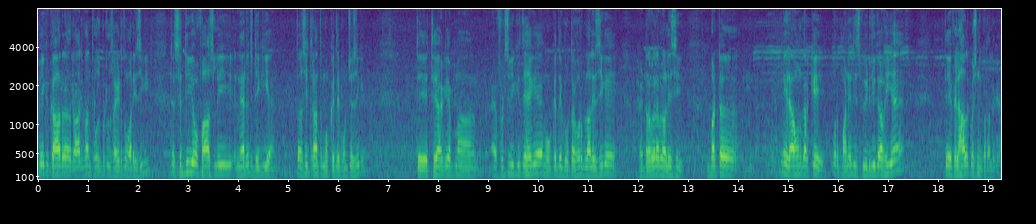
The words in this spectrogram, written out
ਵੀ ਇੱਕ ਕਾਰ ਰਾਜਵੰਤ ਹਸਪੀਟਲ ਸਾਈਡ ਤੋਂ ਆ ਰਹੀ ਸੀਗੀ ਤੇ ਸਿੱਧੀ ਉਹ ਫਾਸਟਲੀ ਨਹਿਰ ਵਿੱਚ ਡਿੱਗੀ ਹੈ। ਤਾਂ ਅਸੀਂ ਤੁਰੰਤ ਮੌਕੇ ਤੇ ਪਹੁੰਚੇ ਸੀਗੇ ਤੇ ਇੱਥੇ ਆ ਕੇ ਆਪਾਂ ਐਫਰਟਸ ਵੀ ਕੀਤੇ ਹੈਗੇ ਆ। ਮੌਕੇ ਤੇ ਗੋਤਾਖੋਰ ਬੁਲਾ ਲਏ ਸੀਗੇ ਹੈਡਰ ਵਗੈਰਾ ਬੁਲਾ ਲਈ ਸੀ। ਬਟ ਹਨੇਰਾ ਹੋਣ ਕਰਕੇ ਔਰ ਪਾਣੀ ਦੀ ਸਪੀਡ ਵੀ ਕਾਫੀ ਹੈ ਤੇ ਫਿਲਹਾਲ ਕੁਝ ਨਹੀਂ ਪਤਾ ਲੱਗਿਆ।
